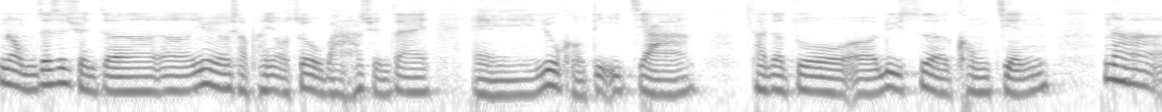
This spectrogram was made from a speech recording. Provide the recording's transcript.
那我们这次选择，呃，因为有小朋友，所以我把它选在诶入口第一家，它叫做呃绿色空间。那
